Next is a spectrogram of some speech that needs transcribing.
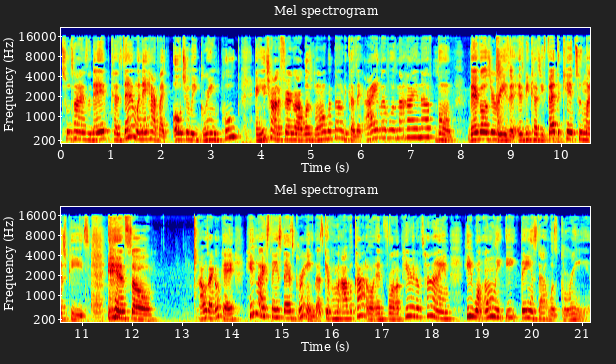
two times a day because then when they have like ultra green poop and you're trying to figure out what's wrong with them because their iron level is not high enough boom there goes your reason it's because you fed the kid too much peas and so I was like, okay, he likes things that's green. Let's give him an avocado. And for a period of time, he will only eat things that was green.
